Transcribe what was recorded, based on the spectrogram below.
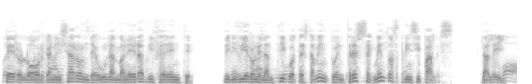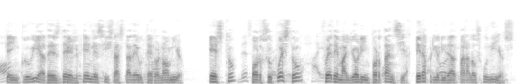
pero lo organizaron de una manera diferente dividieron el Antiguo Testamento en tres segmentos principales. La ley, que incluía desde el Génesis hasta Deuteronomio. Esto, por supuesto, fue de mayor importancia, era prioridad para los judíos.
